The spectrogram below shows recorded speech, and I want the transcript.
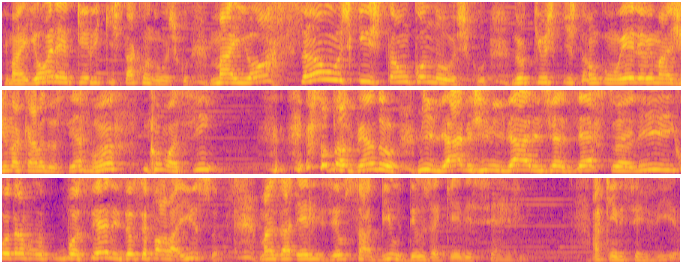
Maior é aquele que está conosco. Maior são os que estão conosco do que os que estão com ele. Eu imagino a cara do servo. Hã? Como assim? Eu só tô vendo milhares de milhares de exércitos ali contra você, Eliseu, você fala isso. Mas Eliseu sabia o Deus a quem ele serve, a quem ele servia.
